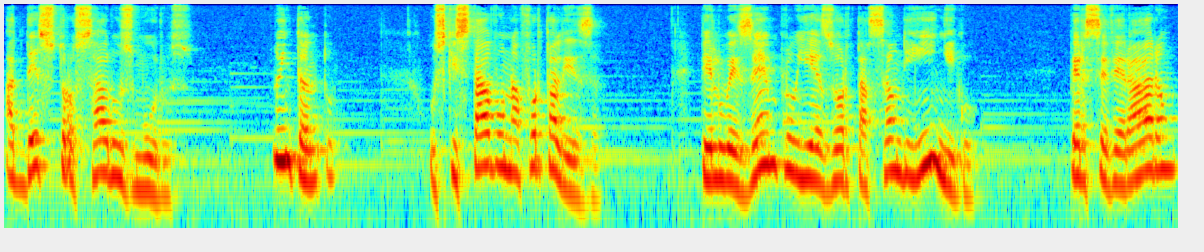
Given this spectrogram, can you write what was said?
a destroçar os muros. No entanto, os que estavam na fortaleza, pelo exemplo e exortação de Íñigo, perseveraram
